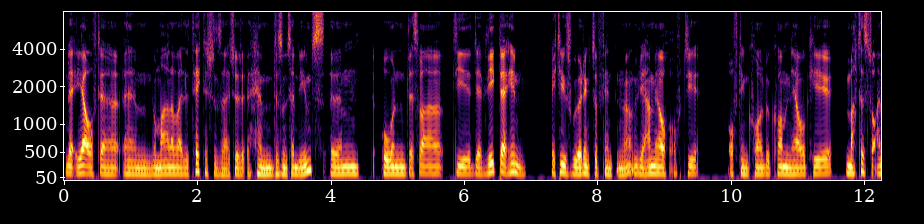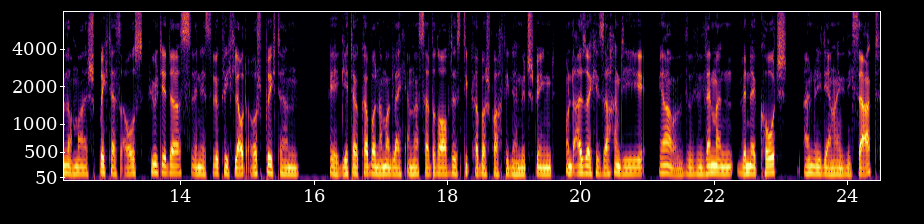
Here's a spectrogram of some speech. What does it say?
ja eher auf der ähm, normalerweise technischen Seite ähm, des Unternehmens. Ähm, und das war die, der Weg dahin richtiges Wording zu finden. Ne? Wir haben ja auch oft, die, oft den Call bekommen, ja, okay, macht das doch einfach mal, spricht das aus, fühlt ihr das? Wenn ihr es wirklich laut ausspricht, dann reagiert der Körper nochmal gleich anders darauf. Das ist die Körpersprache, die da mitschwingt. Und all solche Sachen, die, ja, wenn man, wenn der Coach einem die dann nicht sagt,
